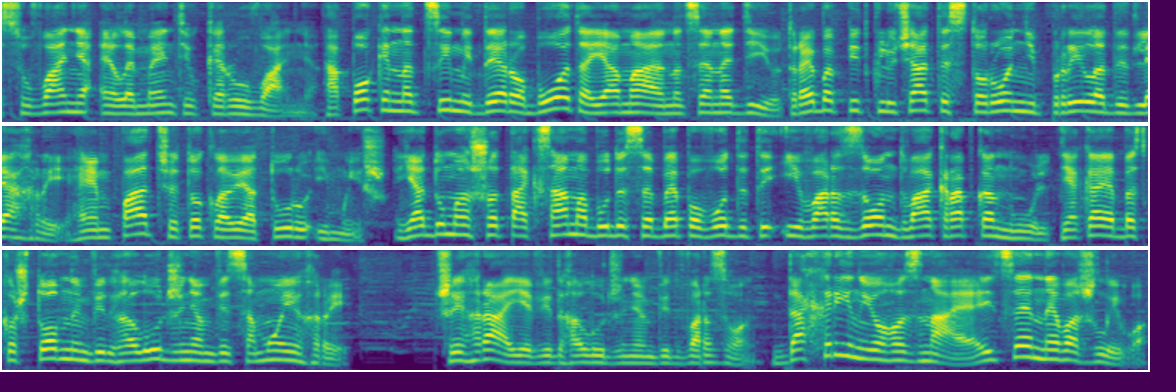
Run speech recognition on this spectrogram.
пересування елементів керування. А поки над цим іде робота, я маю на це надію. Треба підключати сторонні прилади для гри, геймпад чи то клавіатуру і миш. Я думаю, що так само буде себе поводити і Warzone 2.0, яка є безкоштовним відгалудженням від самої гри. Чи гра є відгалудженням від Warzone? Да хрін його знає, і це не важливо.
